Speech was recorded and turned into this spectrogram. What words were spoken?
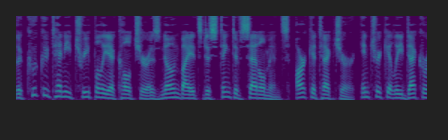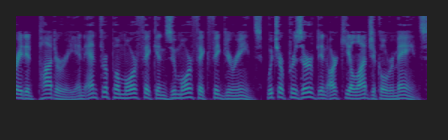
The Cucuteni Tripolia culture is known by its distinctive settlements, architecture, intricately decorated pottery and anthropomorphic and zoomorphic figurines, which are preserved in archaeological remains.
